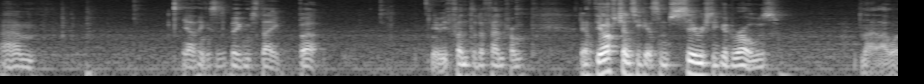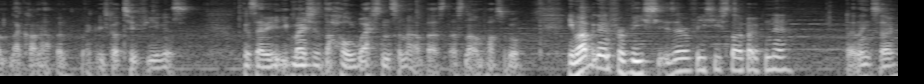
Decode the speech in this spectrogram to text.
Um, yeah, I think this is a big mistake, but it'd be fun to defend from. And if the off chance he gets some seriously good rolls, no, that won't, that can't happen. Like he's got too few units. Because he, he manages the whole western somehow, but that's, that's not impossible. He might be going for a VC. Is there a VC snipe open here? Don't think so.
